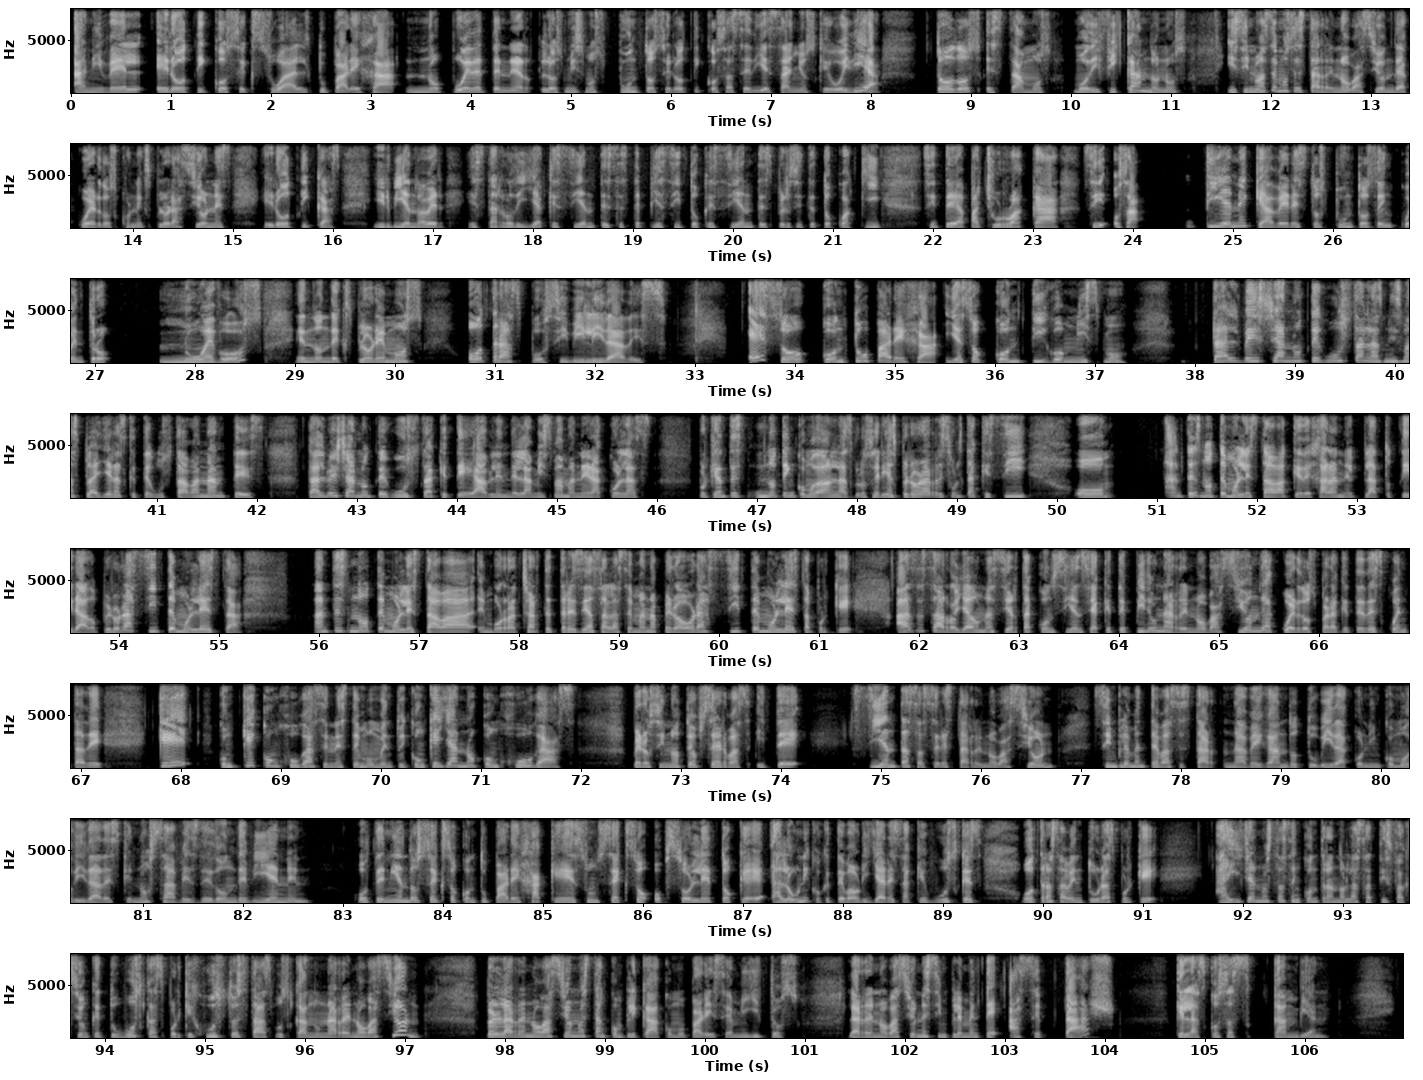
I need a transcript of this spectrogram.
A nivel erótico sexual, tu pareja no puede tener los mismos puntos eróticos hace 10 años que hoy día todos estamos modificándonos. Y si no hacemos esta renovación de acuerdos con exploraciones eróticas, ir viendo, a ver, esta rodilla que sientes, este piecito que sientes, pero si te toco aquí, si te apachurro acá, si, o sea, tiene que haber estos puntos de encuentro nuevos en donde exploremos otras posibilidades. Eso con tu pareja y eso contigo mismo tal vez ya no te gustan las mismas playeras que te gustaban antes. Tal vez ya no te gusta que te hablen de la misma manera con las... Porque antes no te incomodaban las groserías, pero ahora resulta que sí. O antes no te molestaba que dejaran el plato tirado, pero ahora sí te molesta. Antes no te molestaba emborracharte tres días a la semana, pero ahora sí te molesta porque has desarrollado una cierta conciencia que te pide una renovación de acuerdos para que te des cuenta de con qué conjugas en este momento y con qué ya no conjugas. Pero si no te observas y te sientas hacer esta renovación, simplemente vas a estar navegando tu vida con incomodidades que no sabes de dónde vienen o teniendo sexo con tu pareja que es un sexo obsoleto que a lo único que te va a orillar es a que busques otras aventuras porque ahí ya no estás encontrando la satisfacción que tú buscas porque justo estás buscando una renovación. Pero la renovación no es tan complicada como parece, amiguitos. La renovación es simplemente aceptar que las cosas cambian.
